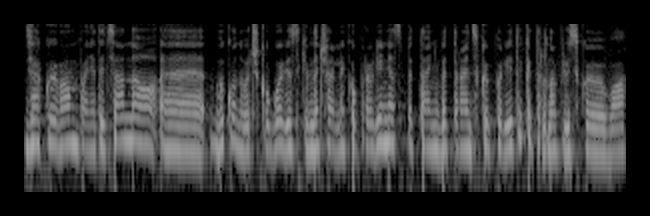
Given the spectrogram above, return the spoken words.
Дякую вам, пані Тетяно. Е, Виконувачка обов'язків начальника управління з питань ветеранської політики Тернопільської ОВА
